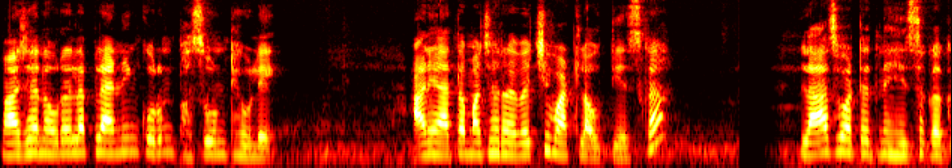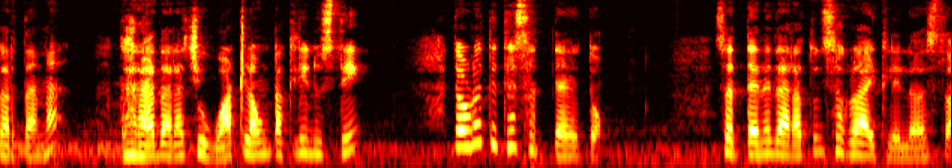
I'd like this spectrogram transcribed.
माझ्या नवऱ्याला प्लॅनिंग करून फसवून ठेवले. आणि आता माझ्या रव्याची वाट लावतीयस का? लाज वाटत नाही हे सगळं करताना? घरादाराची वाट लावून टाकली नुसती? तेवढं तिथे सत्या येतो. सत्याने दारातून सगळं ऐकलेलं असतं.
